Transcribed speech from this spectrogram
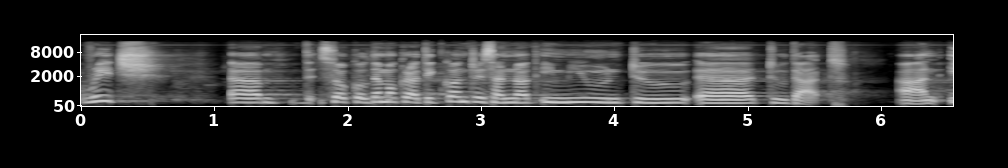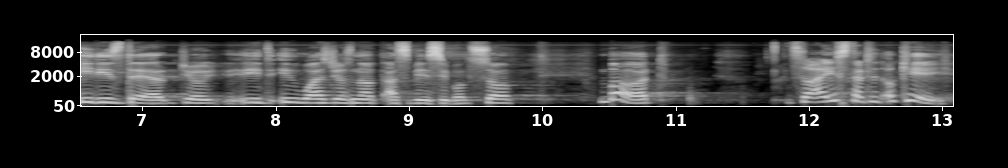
rich um, so-called democratic countries are not immune to, to that and it is there. It, it was just not as visible. So, but, so I started, okay,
